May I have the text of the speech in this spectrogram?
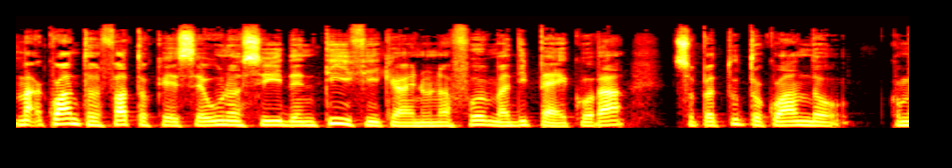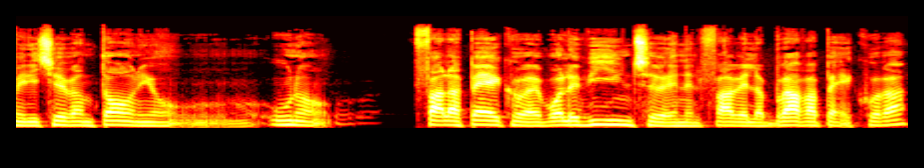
ma quanto il fatto che se uno si identifica in una forma di pecora, soprattutto quando, come diceva Antonio, uno fa la pecora e vuole vincere nel fare la brava pecora,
